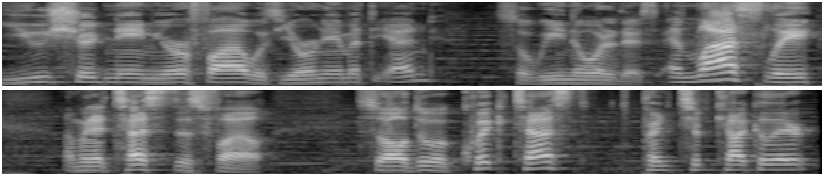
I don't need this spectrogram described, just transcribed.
You should name your file with your name at the end so we know what it is. And lastly, I'm going to test this file. So I'll do a quick test, print tip calculator,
